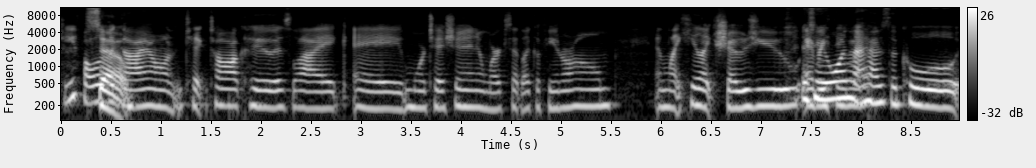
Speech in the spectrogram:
Do you follow So- the guy on TikTok who is like a mortician and works at like a funeral home, and like he like shows you Is he the one that it? has the cool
